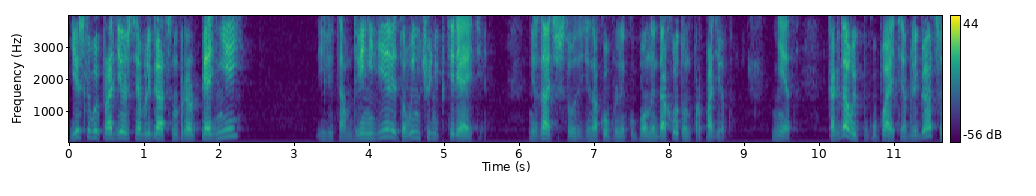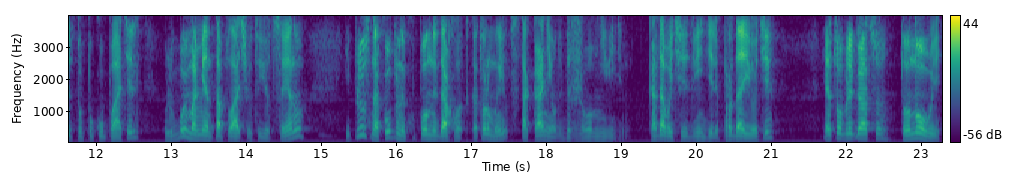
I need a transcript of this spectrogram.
Если вы продержите облигацию, например, 5 дней или там 2 недели, то вы ничего не потеряете. Не значит, что вот эти накопленный купонный доход, он пропадет. Нет. Когда вы покупаете облигацию, то покупатель в любой момент оплачивают ее цену и плюс накопленный купонный доход, который мы в стакане вот в биржевом не видим. Когда вы через две недели продаете эту облигацию, то новый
